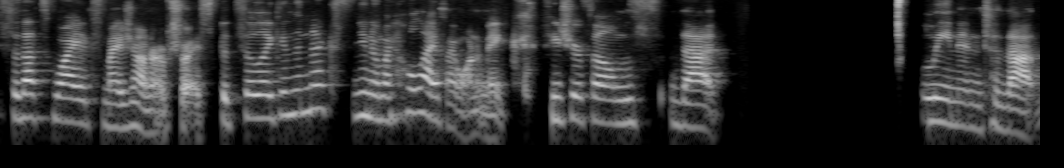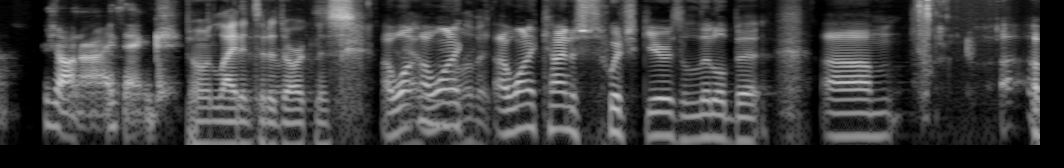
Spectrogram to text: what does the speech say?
so that's why it's my genre of choice. But so, like, in the next, you know, my whole life, I want to make feature films that lean into that genre i think. Throwing light into the darkness. I want yeah, i want to i want to kind of switch gears a little bit. Um uh,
